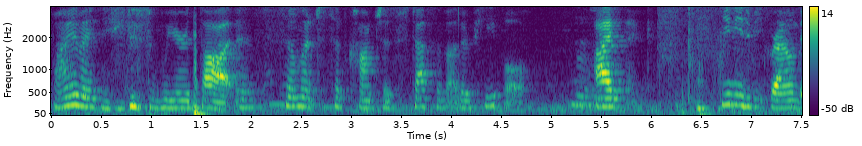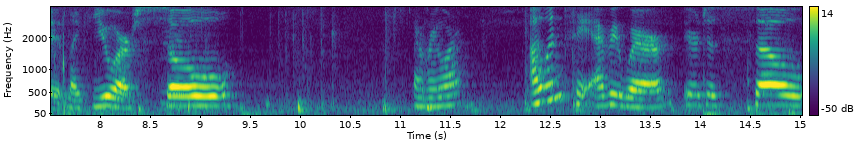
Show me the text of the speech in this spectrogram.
why am I thinking this weird thought? And it's so mm-hmm. much subconscious stuff of other people. Mm-hmm. I think you need to be grounded. Like you are so Everywhere? I wouldn't say everywhere. You're just so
